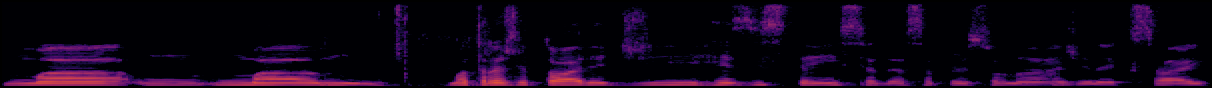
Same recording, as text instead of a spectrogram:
uma, uma, uma trajetória de resistência dessa personagem, né, que sai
